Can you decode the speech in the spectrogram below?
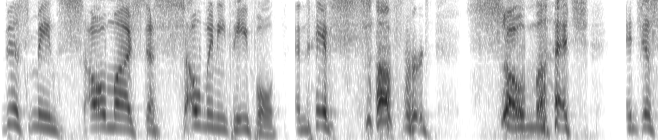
this means so much to so many people, and they have suffered so much, and just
